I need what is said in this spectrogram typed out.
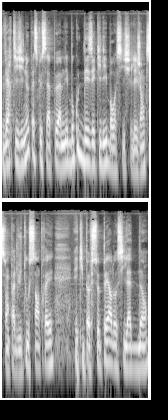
vertigineux parce que ça peut amener beaucoup de déséquilibre aussi chez les gens qui sont pas du tout centrés et qui peuvent se perdre aussi là-dedans,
